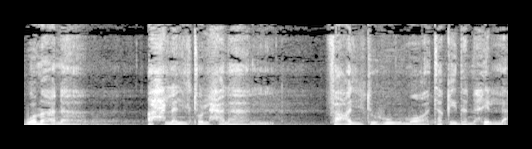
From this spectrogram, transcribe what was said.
ومعنى أحللت الحلال فعلته معتقدا حلة.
